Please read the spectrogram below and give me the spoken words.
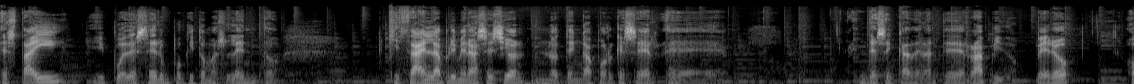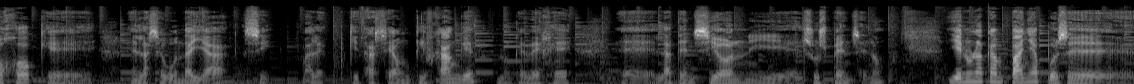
está ahí y puede ser un poquito más lento. Quizá en la primera sesión no tenga por qué ser eh, desencadenante rápido, pero ojo que en la segunda ya sí, ¿vale? Quizás sea un cliffhanger lo que deje eh, la tensión y el suspense, ¿no? Y en una campaña, pues eh,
